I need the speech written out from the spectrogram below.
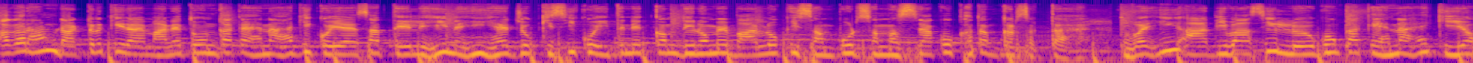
अगर हम डॉक्टर की राय माने तो उनका कहना है कि कोई ऐसा तेल ही नहीं है जो किसी को इतने कम दिनों में बालों की संपूर्ण समस्या को खत्म कर सकता है। वहीं आदिवासी लोगों का कहना है कि यह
